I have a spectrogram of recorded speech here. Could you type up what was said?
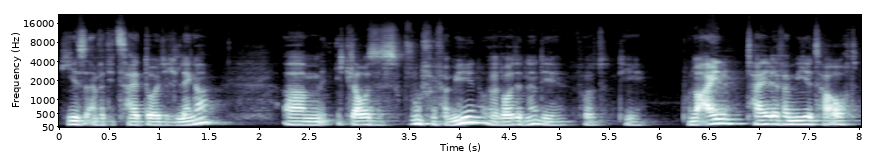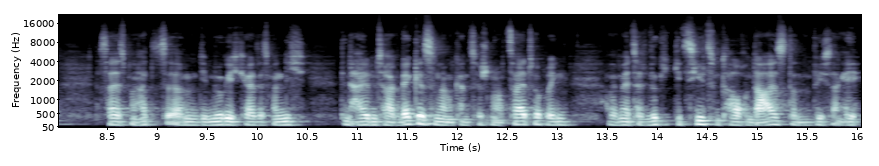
Hier ist einfach die Zeit deutlich länger. Ähm, ich glaube, es ist gut für Familien oder Leute, ne, die, die, wo nur ein Teil der Familie taucht. Das heißt, man hat ähm, die Möglichkeit, dass man nicht den halben Tag weg ist, sondern man kann zwischen noch Zeit verbringen. Aber wenn man jetzt halt wirklich gezielt zum Tauchen da ist, dann würde ich sagen, hey,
